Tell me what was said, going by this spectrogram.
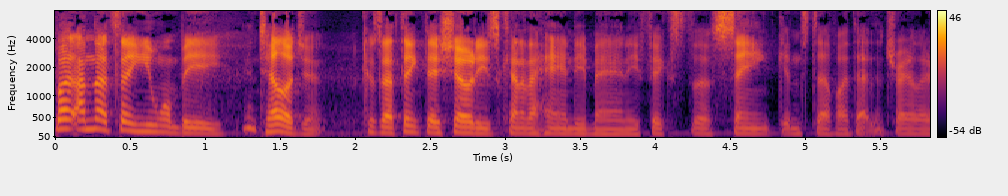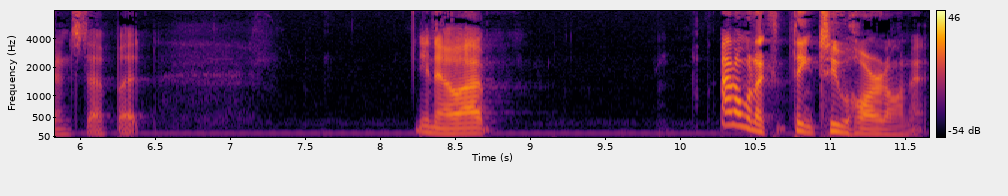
But I'm not saying he won't be intelligent because I think they showed he's kind of a handyman. He fixed the sink and stuff like that in the trailer and stuff. But you know, I I don't want to think too hard on it.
